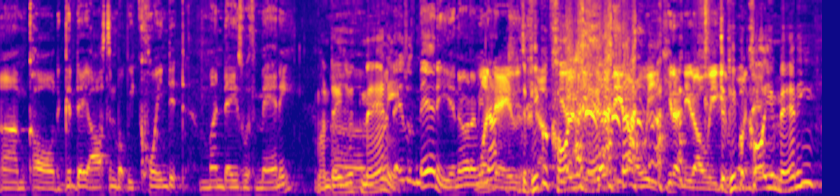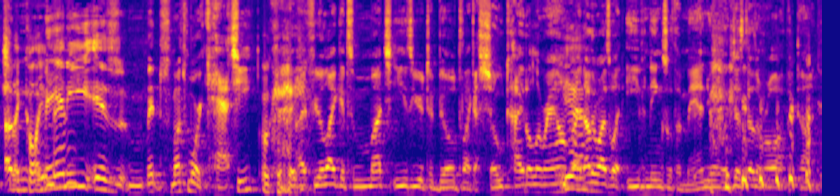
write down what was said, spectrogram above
um, called Good Day Austin, but we coined it Mondays with Manny. Mondays with uh, Manny. Mondays with Manny. You know what I mean? One day. Do people enough. call you, you Manny? He doesn't need all week. He doesn't need all week. Do people call day. you Manny? Should uh, I call you Manny? Manny? is it's much more catchy. Okay. I feel like it's much easier to build like a show title around. Yeah. Right? Otherwise, what evenings with Emmanuel? It just doesn't roll off the tongue.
